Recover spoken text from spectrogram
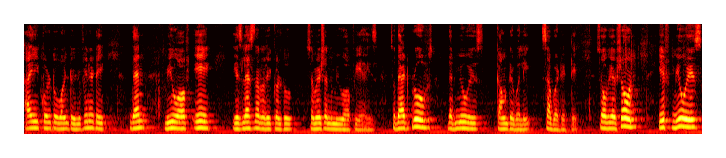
i equal to 1 to infinity, then mu of a is less than or equal to summation mu of a i's. So, that proves that mu is countably subadditive. So, we have shown if mu is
